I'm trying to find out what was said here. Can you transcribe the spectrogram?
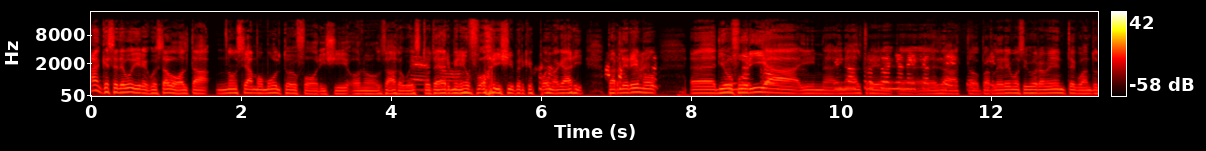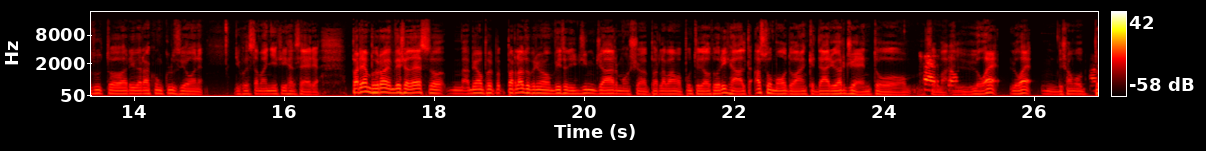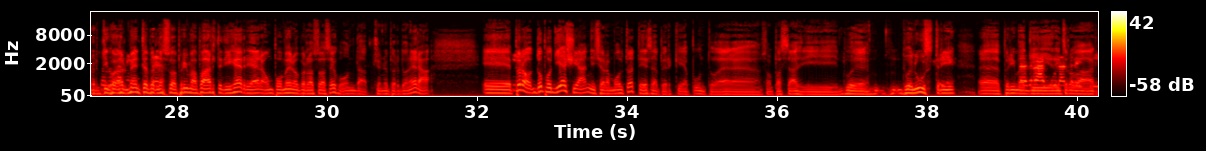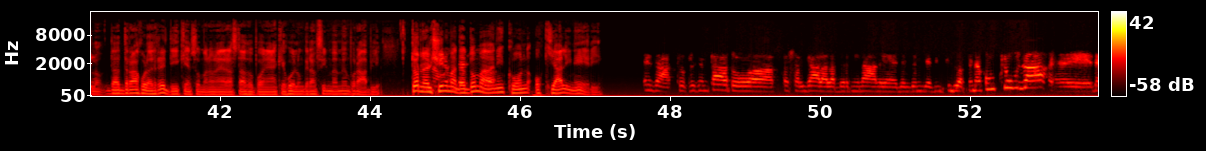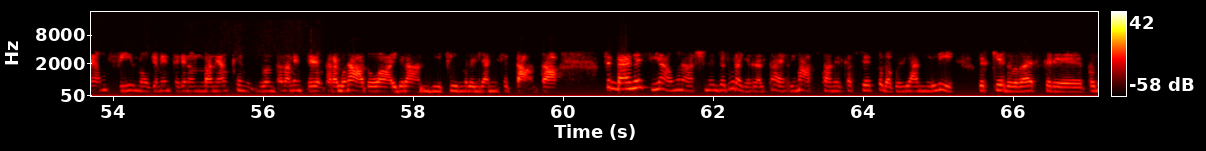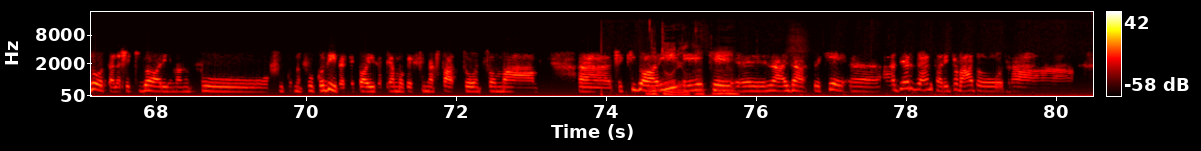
Anche se devo dire questa volta non siamo molto euforici, ho usato questo Eh, termine no. euforici perché poi magari parleremo eh, di euforia nostro- in, in altre eh, cassetto, esatto, sì. parleremo sicuramente quando tutto arriverà a conclusione di questa magnifica serie. Parliamo però invece adesso, abbiamo par- parlato prima un video di Jim Jarmusch, parlavamo appunto di autori cult, a suo modo anche Dario Argento, insomma, Certo. lo è, lo è, diciamo particolarmente per la sua prima parte di carriera, un po' meno per la sua seconda, ce ne perdonerà. Eh, Sì. Però dopo dieci anni c'era molto attesa perché appunto era- sono passati due, due lustri eh, prima Da di Dracula ritrovarlo. 3D. da Dracula 3D che insomma non era stato poi neanche quello un gran film memorabile. Torna al No, cinema da domani con Occhiali Neri. Esatto, presentato a Special Gala alla Berlinale del 2022 appena conclusa eh, ed è un film ovviamente che non va neanche lontanamente paragonato ai grandi film degli anni 70, sebbene sia una sceneggiatura che in realtà è rimasta nel cassetto da quegli anni lì perché doveva essere prodotta da Cecchigori ma non fu, fu- non fu così perché poi sappiamo che fine ha fatto insomma eh, Cecchigori Vittorio, e che, eh. esa- esatto, e che eh, Adi Argento ha ritrovato tra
